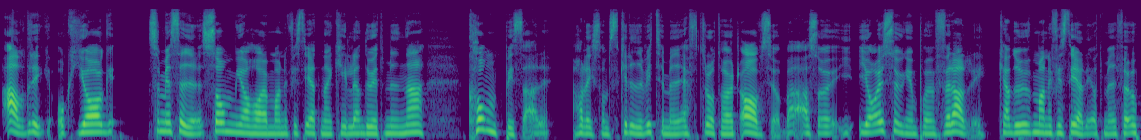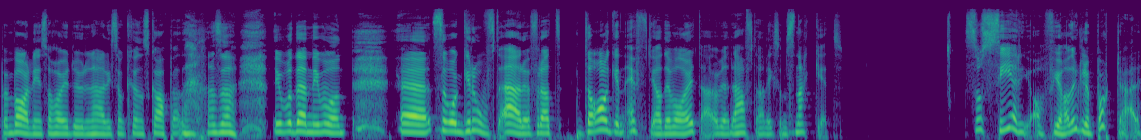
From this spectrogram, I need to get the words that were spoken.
aldrig. Och jag, som jag säger, som jag har manifesterat den här killen, du vet mina kompisar har liksom skrivit till mig efteråt och hört av sig och bara alltså, jag är sugen på en Ferrari, kan du manifestera det åt mig? För uppenbarligen så har ju du den här liksom kunskapen. Alltså, det är på den nivån. Eh, så grovt är det för att dagen efter jag hade varit där och vi hade haft det här liksom snacket så ser jag, för jag hade glömt bort det här,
